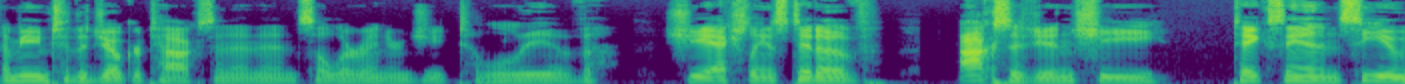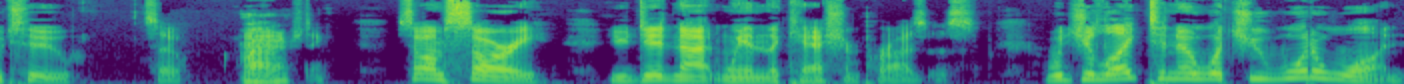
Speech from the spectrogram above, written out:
Immune to the Joker toxin and then solar energy to live. She actually, instead of oxygen, she takes in CO2. So, Right. interesting. So, I'm sorry. You did not win the cash and prizes. Would you like to know what you would have won?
